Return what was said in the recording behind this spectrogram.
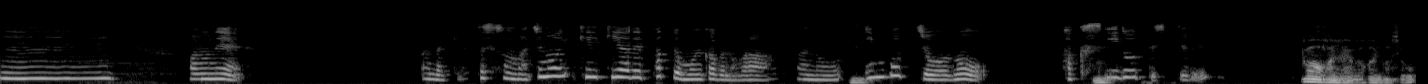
うーん。あのね、なんだっけ、私その街のケーキ屋でパッて思い浮かぶのが、あの、うん神保町の白水堂って知ってる、ああ、はいはい、わかりますよ。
